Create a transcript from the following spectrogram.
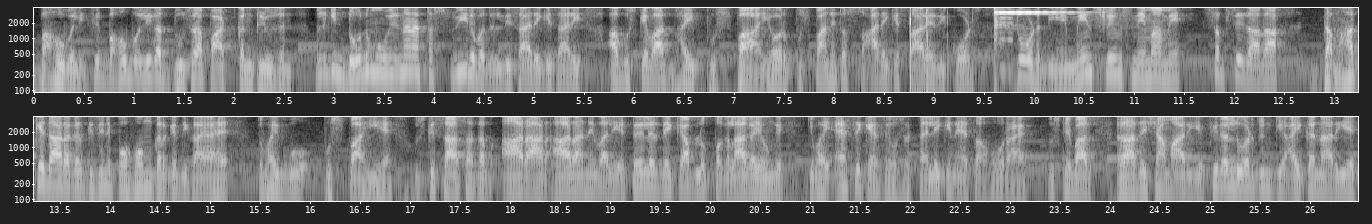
बाहुबली, फिर बाहुबली का दूसरा पार्ट कंक्लूजन मतलब कि दोनों मूवीज़ ने ना तस्वीर बदल दी सारी की सारी। अब उसके बाद भाई पुष्पा आई, और पुष्पा ने तो सारे के सारे रिकॉर्ड्स तोड़ दिए मेन स्ट्रीम सिनेमा में सबसे ज़्यादा धमाकेदार अगर किसी ने परफॉर्म करके दिखाया है तो भाई वो पुष्पा ही है। उसके साथ साथ अब आर आर आर आने वाली है। ट्रेलर देख के आप लोग पगला गए होंगे कि भाई ऐसे कैसे हो सकता है, लेकिन ऐसा हो रहा है। उसके बाद राधे श्याम आ रही है, फिर अल्लू अर्जुन की आइकन आ रही है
